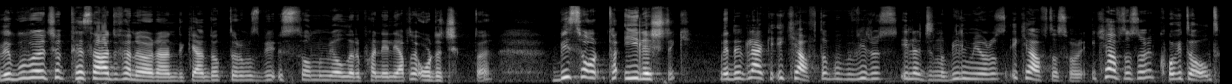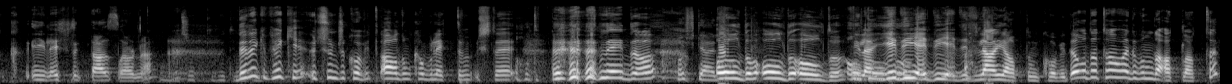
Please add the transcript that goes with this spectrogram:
Ve bu böyle çok tesadüfen öğrendik. Yani doktorumuz bir üst solunum yolları paneli yaptı. Orada çıktı. Bir sonra iyileştik. Ve dediler ki iki hafta bu virüs ilacını bilmiyoruz. İki hafta sonra. iki hafta sonra Covid olduk iyileştikten sonra. Dedi ki peki üçüncü Covid aldım kabul ettim işte neydi o? Hoş geldin. Oldu oldu oldu Oldu, filan. oldu, Yedi yedi yedi filan yaptım Covid'e. O da tamam hadi bunu da atlattık.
